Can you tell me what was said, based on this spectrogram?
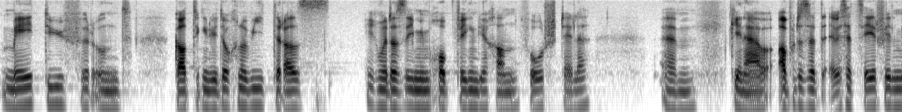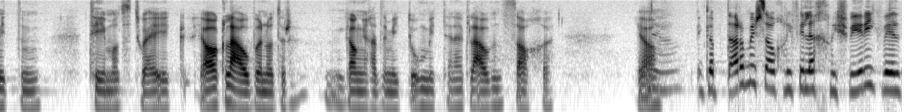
mehr tiefer und geht irgendwie doch noch weiter, als ich mir das in meinem Kopf irgendwie kann vorstellen ähm, Genau, aber das hat, es hat sehr viel mit dem Thema zu tun, ja, Glauben oder wie gehe ich damit um, mit diesen Glaubenssachen. Ja. ja. Ich glaube, darum ist es auch vielleicht ein bisschen schwierig, weil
